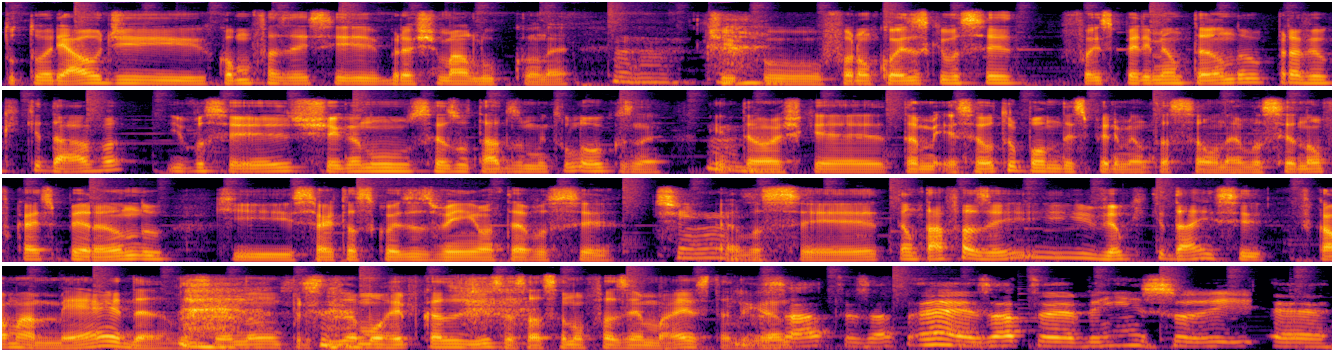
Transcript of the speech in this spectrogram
tutorial de como fazer esse brush maluco, né? Uhum. Tipo, foram coisas que você foi experimentando para ver o que, que dava e você chega nos resultados muito loucos, né? Uhum. Então acho que é, também, esse é outro ponto da experimentação, né? Você não ficar esperando que certas coisas venham até você. Sim. É você tentar fazer e ver o que, que dá. E se ficar uma merda, você não precisa morrer por causa disso, é só você não fazer mais, tá ligado? Exato, exato. É, exato, é bem isso. E, é,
